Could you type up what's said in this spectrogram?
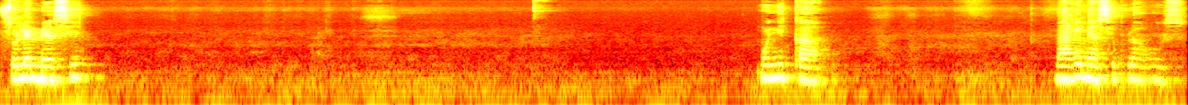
Solène, merci. Monica. Marie, merci pour la rose.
